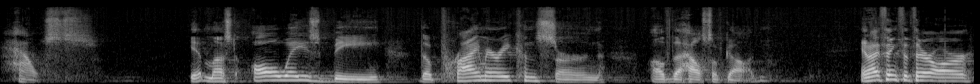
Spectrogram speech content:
house. It must always be the primary concern of the house of God. And I think that there are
